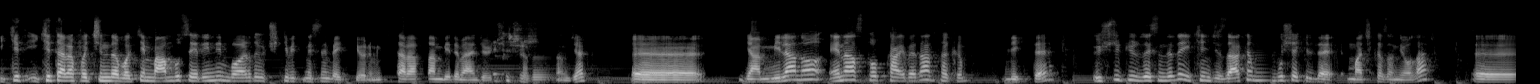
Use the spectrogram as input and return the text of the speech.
iki, iki taraf için de bakayım. Ben bu serinin bu arada 3-2 bitmesini bekliyorum. İki taraftan biri bence 3-2 Yakışır. kazanacak. Ee, yani Milano en az top kaybeden takım ligde. Üçlük yüzdesinde de ikinci. Zaten bu şekilde maç kazanıyorlar. Ee,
